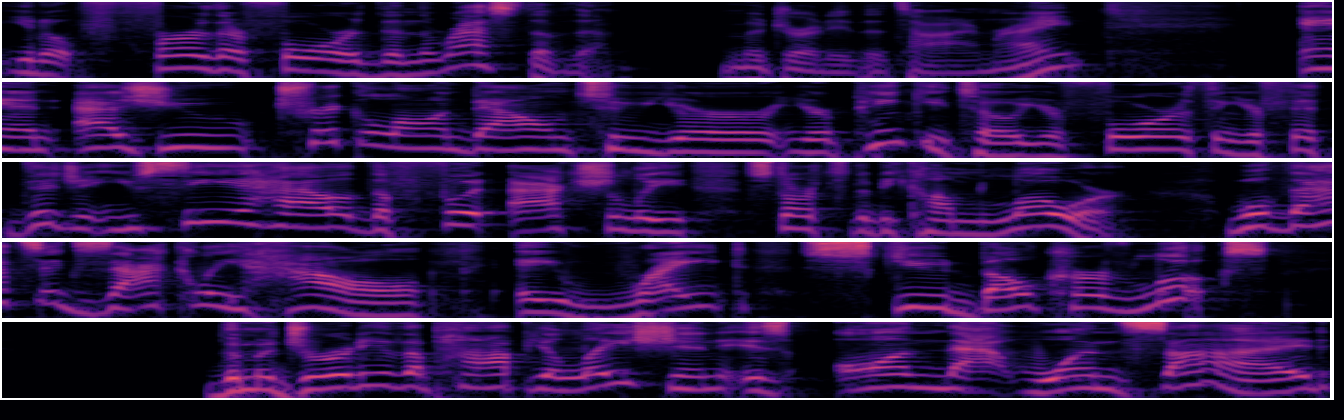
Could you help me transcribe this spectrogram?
you know, further forward than the rest of them majority of the time, right? And as you trickle on down to your, your pinky toe, your fourth and your fifth digit, you see how the foot actually starts to become lower. Well, that's exactly how a right skewed bell curve looks. The majority of the population is on that one side.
